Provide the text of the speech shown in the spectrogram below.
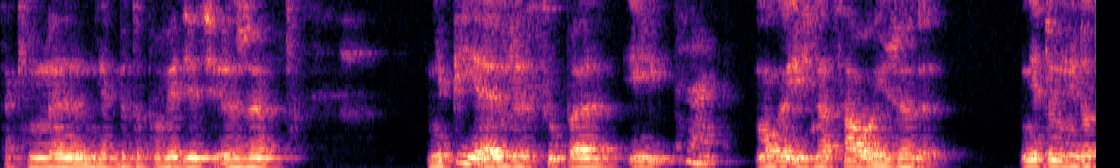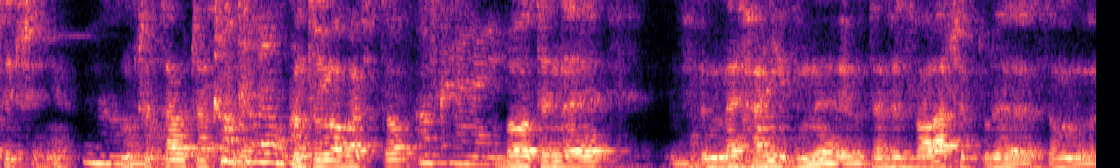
takim jakby to powiedzieć, że nie piję, już jest super i Tak. mogę iść na całość, że mnie to już nie dotyczy, nie? No. Muszę cały czas Kontrolować. kontrolować to, Okej. bo ten w- mechanizmy, te wyzwalacze, które są y,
